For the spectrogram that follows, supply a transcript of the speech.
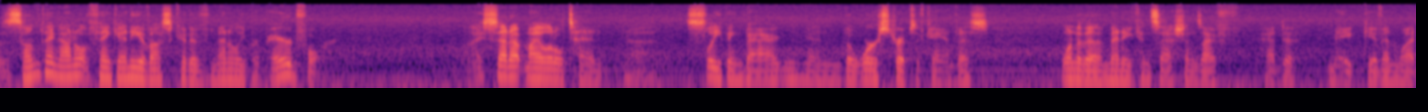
something I don't think any of us could have mentally prepared for. I set up my little tent, uh, sleeping bag, and the worst strips of canvas. One of the many concessions I've had to make given what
